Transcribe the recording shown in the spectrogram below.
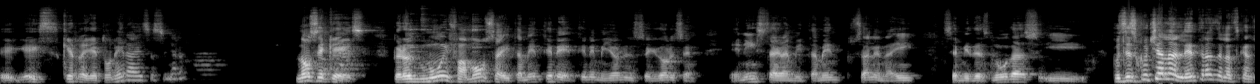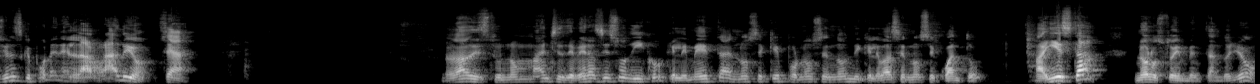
eh, es que reggaetonera esa señora. No sé qué es, pero es muy famosa y también tiene, tiene millones de seguidores en, en Instagram y también pues, salen ahí semidesnudas y pues escucha las letras de las canciones que ponen en la radio. O sea, ¿verdad? Dices tú, no manches, de veras eso dijo que le meta no sé qué por no sé en dónde y que le va a hacer no sé cuánto. Ahí está, no lo estoy inventando yo.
